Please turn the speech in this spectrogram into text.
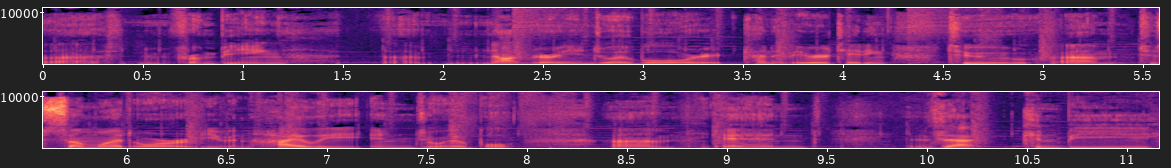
uh, from being uh, not very enjoyable or kind of irritating to um, to somewhat or even highly enjoyable, um, and that can be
